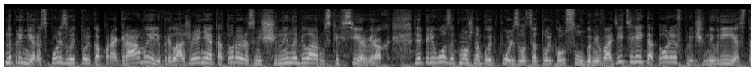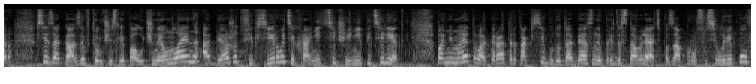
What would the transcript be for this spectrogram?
Например, использовать только только программы или приложения, которые размещены на белорусских серверах. Для перевозок можно будет пользоваться только услугами водителей, которые включены в реестр. Все заказы, в том числе полученные онлайн, обяжут фиксировать и хранить в течение пяти лет. Помимо этого, операторы такси будут обязаны предоставлять по запросу силовиков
